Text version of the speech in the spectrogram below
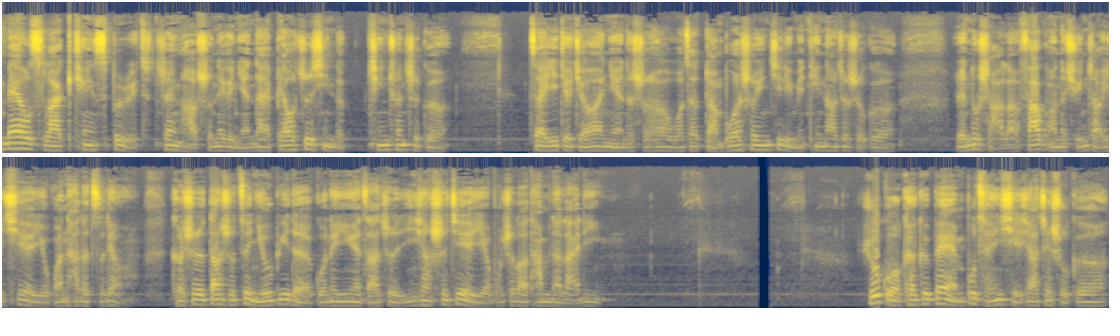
Smells Like Teen Spirit 正好是那个年代标志性的青春之歌。在一九九二年的时候，我在短波收音机里面听到这首歌，人都傻了，发狂的寻找一切有关他的资料。可是当时最牛逼的国内音乐杂志《音像世界》也不知道他们的来历。如果 k k b a n 不曾写下这首歌，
